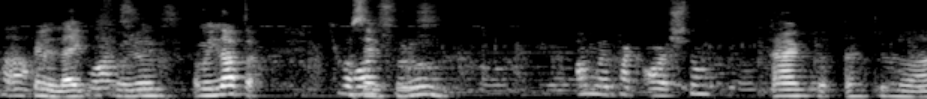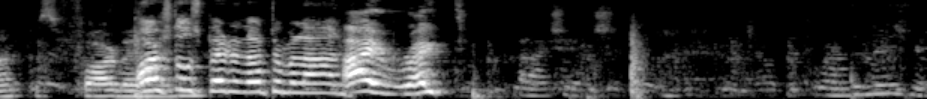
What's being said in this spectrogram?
Huh. Really like Watch photo. this. I mean, not the. You must say photo. I'm gonna pick Arsenal. I'm I'm doing. It's far better. Arsenal's better than Inter Milan. I right. And actually, yes. Random news video.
